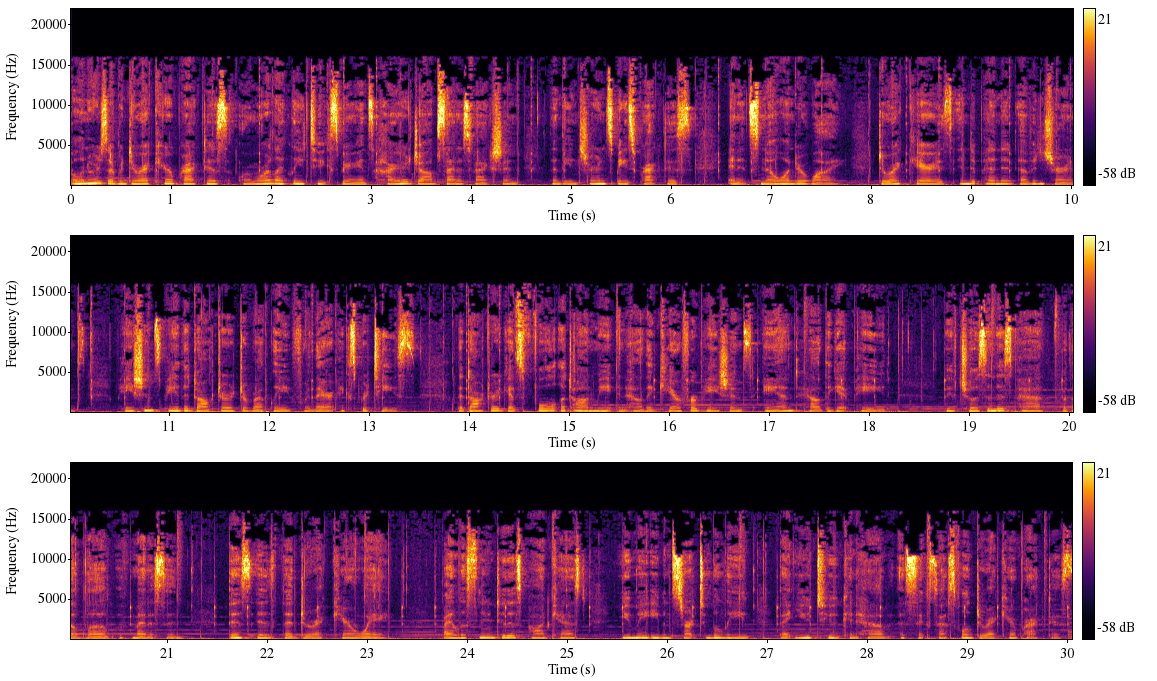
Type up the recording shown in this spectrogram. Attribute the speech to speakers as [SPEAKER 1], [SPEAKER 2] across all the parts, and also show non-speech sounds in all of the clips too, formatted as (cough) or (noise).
[SPEAKER 1] Owners of a direct care practice are more likely to experience higher job satisfaction than the insurance based practice, and it's no wonder why. Direct care is independent of insurance. Patients pay the doctor directly for their expertise. The doctor gets full autonomy in how they care for patients and how they get paid. We've chosen this path for the love of medicine. This is the direct care way. By listening to this podcast, you may even start to believe that you too can have a successful direct care practice.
